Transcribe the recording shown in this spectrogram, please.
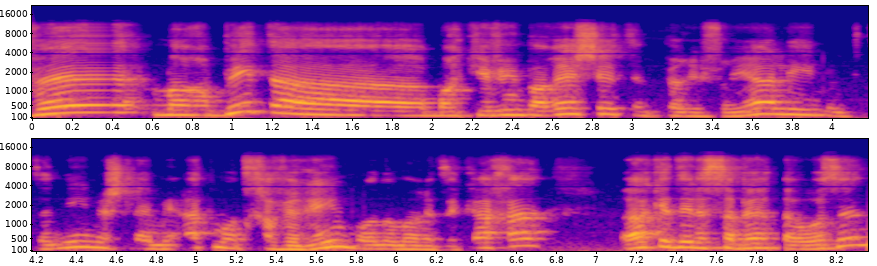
ומרבית המרכיבים ברשת הם פריפריאליים, הם קטנים, יש להם מעט מאוד חברים, בואו נאמר את זה ככה, רק כדי לסבר את האוזן,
